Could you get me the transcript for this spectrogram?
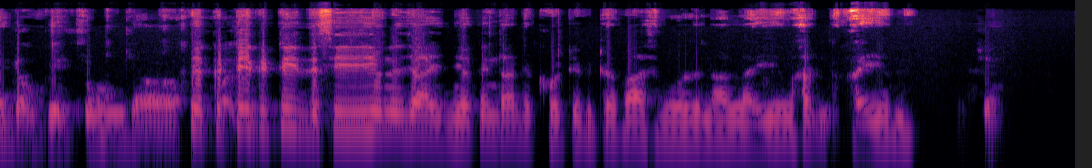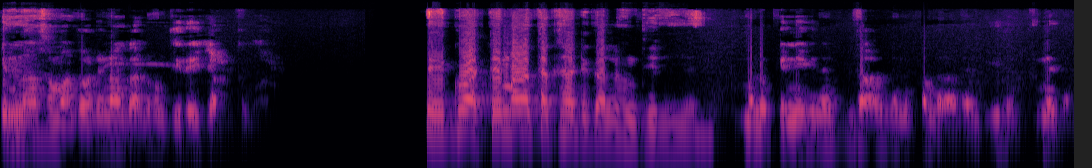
ਡੌਂਕੀ ਥਰੂ ਜਾਂ ਇੱਕ ਟਿਕਟ ਹੀ ਦਸੀ ਉਹਨੇ ਜਹਾਜ਼ ਦੀ ਕਹਿੰਦਾ ਦੇਖੋ ਟਿਕਟ ਪਾਸਪੋਰਟ ਦੇ ਨਾਲ ਲਾਈ ਉਹ ਸਾਨੂੰ ਦਿਖਾਈ ਉਹਨੇ ਅੱਛਾ। ਕਿੰਨਾ ਸਮਾਂ ਤੁਹਾਡੇ ਨਾਲ ਗੱਲ ਹੁੰਦੀ ਰਹੀ ਜਾਣ ਤੋਂ ਬਾਅਦ ਤੇ ਗੁਆਟੇਮਾਲਾ ਤੱਕ ਸਾਡੀ ਗੱਲ ਹੁੰਦੀ ਰਹੀ ਹੈ। ਮਤਲਬ ਕਿੰਨੇ ਕੁ ਦਿਨ 10 ਦਿਨ 15 ਦਿਨ 20 ਦਿਨ ਕਿੰਨੇ ਦਿਨ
